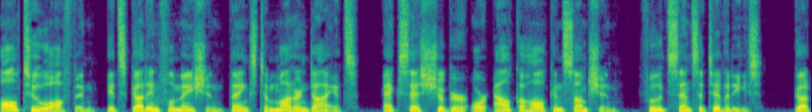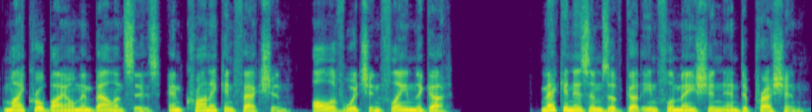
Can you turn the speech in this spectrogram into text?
All too often, it's gut inflammation thanks to modern diets, excess sugar or alcohol consumption, food sensitivities, gut microbiome imbalances, and chronic infection, all of which inflame the gut. Mechanisms of gut inflammation and depression.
